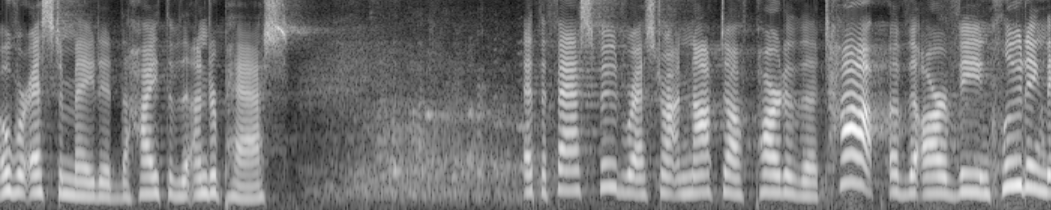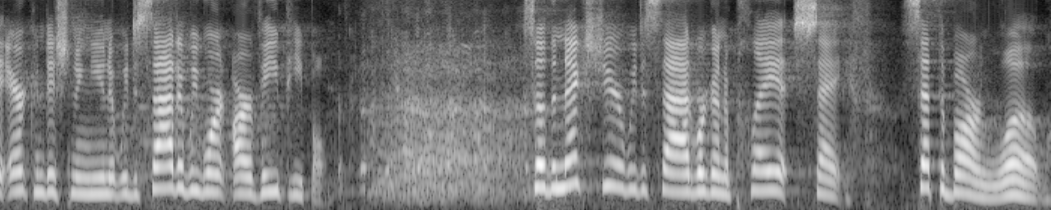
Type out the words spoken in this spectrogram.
overestimated the height of the underpass at the fast food restaurant and knocked off part of the top of the RV, including the air conditioning unit, we decided we weren't RV people. so the next year, we decide we're going to play it safe, set the bar low.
